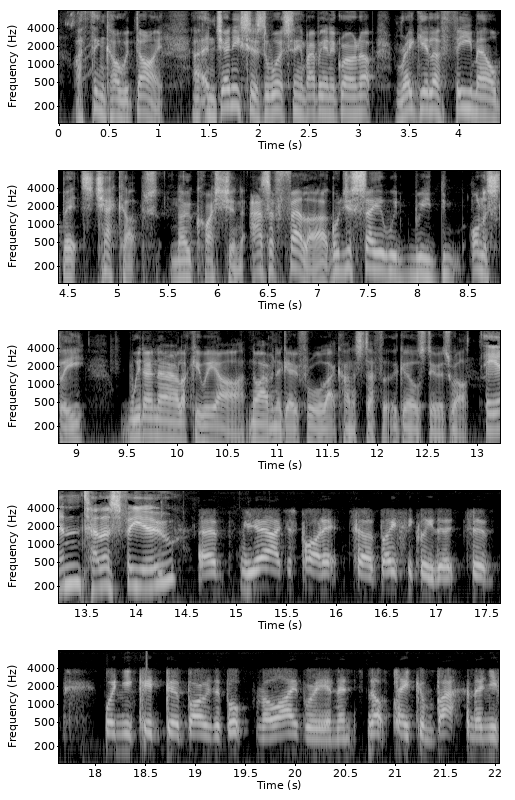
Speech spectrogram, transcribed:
I think I would die. Uh, and Jenny says the worst thing about being a grown up regular female bits checkups, no question. As a fella, I would just say we, we honestly, we don't know how lucky we are not having to go through all that kind of stuff that the girls do as well. Ian, tell us for you. Uh, yeah, I just put on it uh, basically that uh, when your kid uh, borrows a book from the library and then it's not taken back, and then you,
